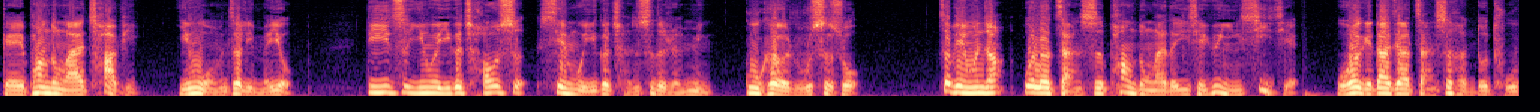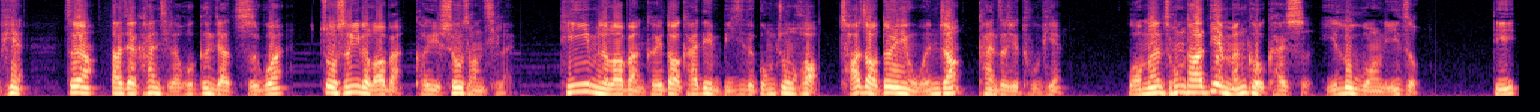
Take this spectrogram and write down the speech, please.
给胖东来差评，因为我们这里没有。第一次因为一个超市羡慕一个城市的人民，顾客如是说。这篇文章为了展示胖东来的一些运营细节，我会给大家展示很多图片，这样大家看起来会更加直观。做生意的老板可以收藏起来，听音频的老板可以到开店笔记的公众号查找对应文章，看这些图片。我们从他店门口开始，一路往里走。第一，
